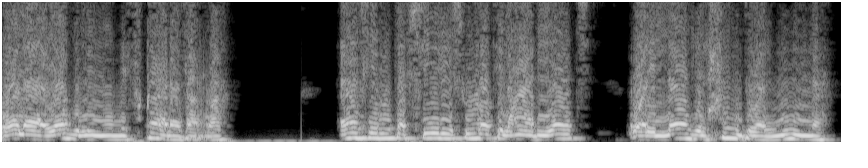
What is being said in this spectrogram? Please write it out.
ولا يظلم مثقال ذرة. آخر تفسير سورة العاديات ولله الحمد والمنة.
